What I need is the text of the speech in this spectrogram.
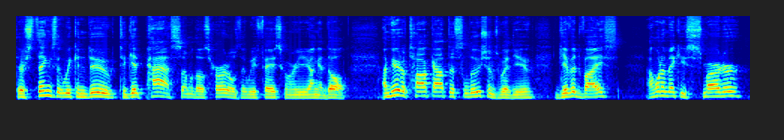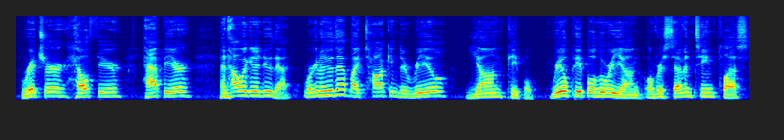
There's things that we can do to get past some of those hurdles that we face when we're a young adult. I'm here to talk out the solutions with you, give advice. I want to make you smarter, richer, healthier, happier. And how are we going to do that? We're going to do that by talking to real young people, real people who are young, over 17 plus,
